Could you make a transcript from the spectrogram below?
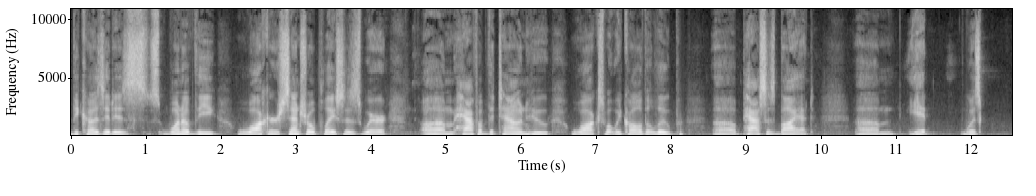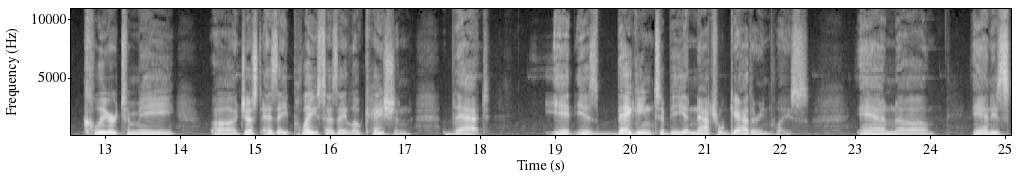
because it is one of the Walker Central places where um, half of the town who walks what we call the loop uh, passes by it, um, it was clear to me, uh, just as a place, as a location, that it is begging to be a natural gathering place. And uh, and is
